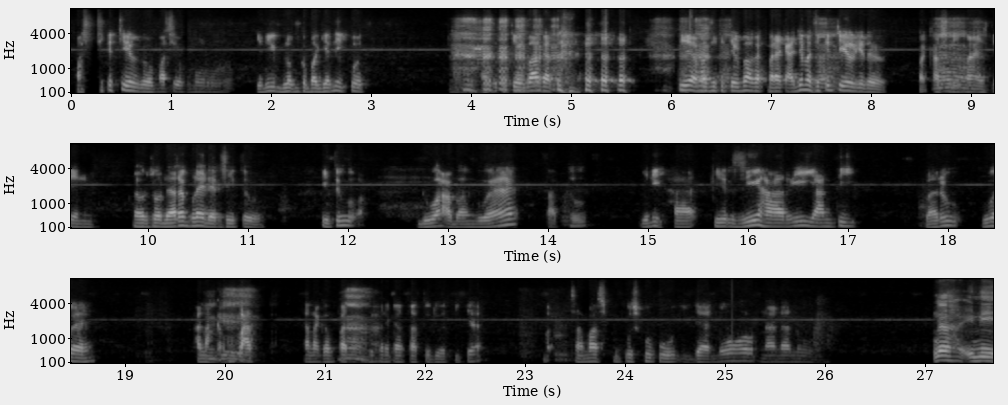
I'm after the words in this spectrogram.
masih kecil gue, masih umur. Jadi belum kebagian ikut. Masih kecil banget. Iya, masih kecil banget. Mereka aja masih kecil gitu. Kelas Ah. 5 SD. nih. Nur saudara mulai dari situ. Itu dua abang gue, satu. Jadi Ha- Firzi, Hari, Yanti. Baru gue. Anak Oke. keempat. Anak keempat. Nah. Mereka satu, dua, tiga. Sama sepupu-sepupu. Ida Nur, Nana Nur. Nah ini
